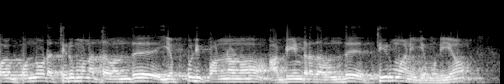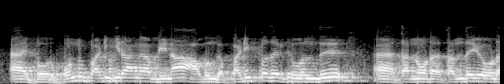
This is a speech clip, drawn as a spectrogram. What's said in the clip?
பொ- பொண்ணோட திருமணத்தை வந்து எப்படி பண்ணணும் அப்படின்றத வந்து தீர்மானிக்க முடியும். இப்போ ஒரு பொண்ணு படிக்கிறாங்க அப்படின்னா அவங்க படிப்பதற்கு வந்து தன்னோட தந்தையோட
